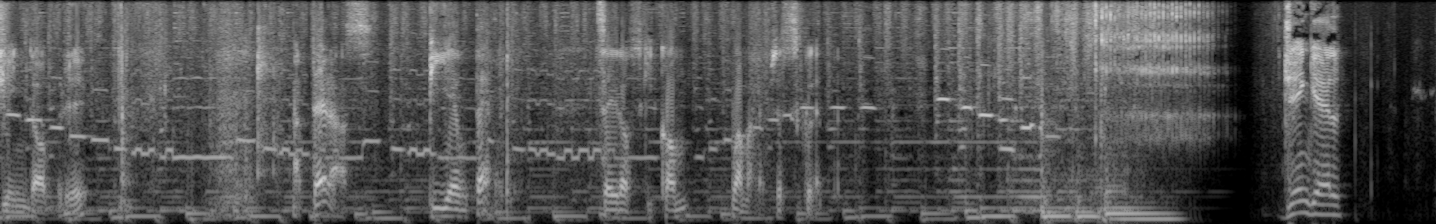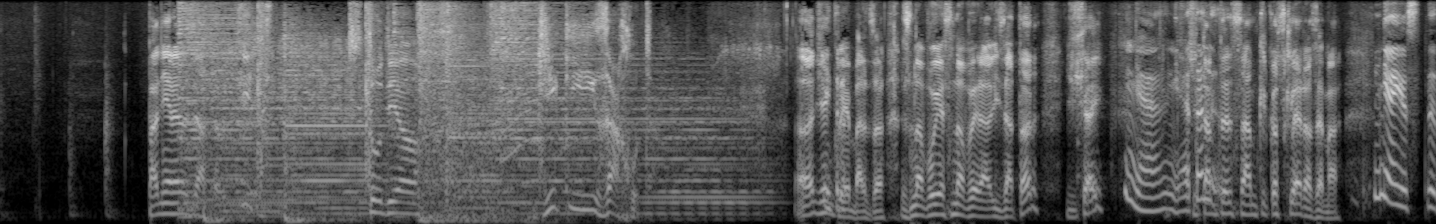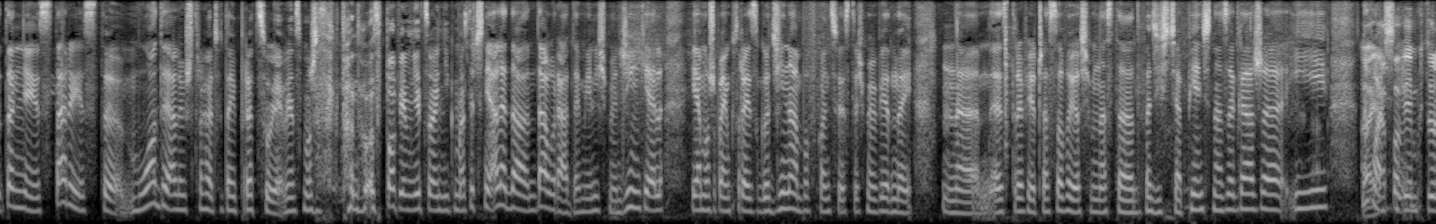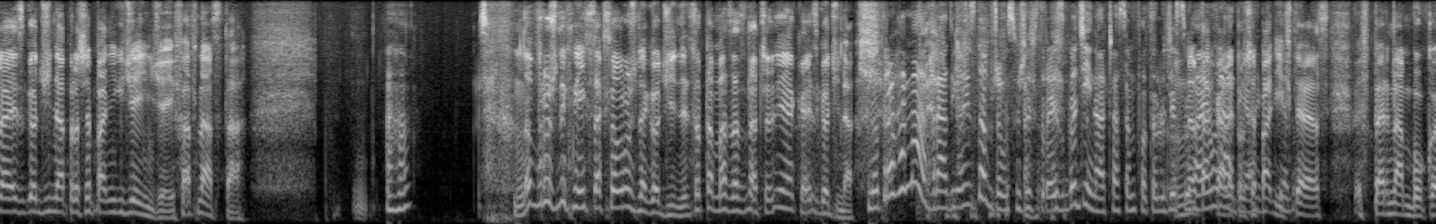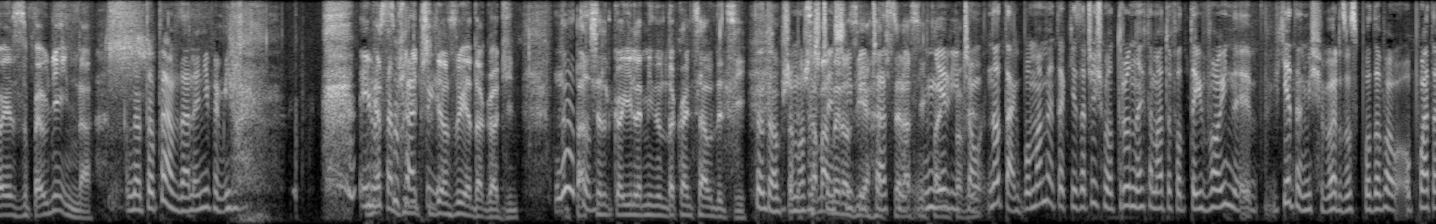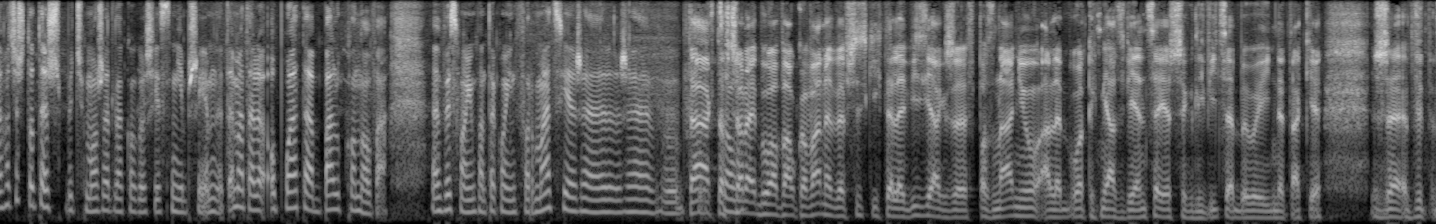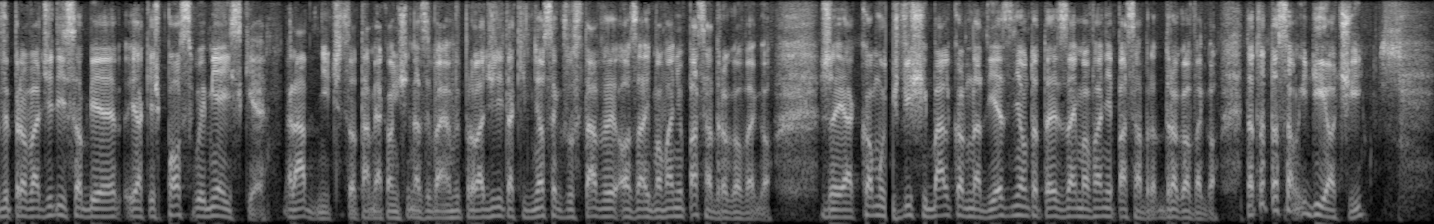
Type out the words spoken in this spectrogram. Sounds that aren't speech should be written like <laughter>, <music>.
Dzień dobry. A teraz piję te. Cejrowski.com łamane przez sklep. Dżingiel. Panie realizator. Studio Dziki Zachód. O, dziękuję bardzo. Znowu jest nowy realizator dzisiaj? Nie, nie. Czy tam ten sam, tylko sklerozę ma? nie jest, ten nie jest stary, jest e, młody, ale już trochę tutaj pracuje, więc może tak panu <laughs> odpowiem nieco enigmatycznie, ale da, dał radę. Mieliśmy dżingiel. Ja może powiem, która jest godzina, bo w końcu jesteśmy w jednej e, strefie czasowej, 18.25 na zegarze i no A właśnie. ja powiem, która jest godzina, proszę pani, gdzie indziej. Fafnasta. Aha. No w różnych miejscach są różne godziny. Co to ma za znaczenie, jaka jest godzina? No trochę ma, w radio jest dobrze usłyszeć, która jest godzina. Czasem po to ludzie No słuchają tak, ale radia. proszę pani, jak- teraz w Pernambuco jest zupełnie inna. No to prawda, ale nie wiem ilu, ilu Ja tam się nie słuchaczy... przywiązuję do godzin. No to- Patrzę tylko ile minut do końca audycji. To dobrze, może Co mamy rozjechać czasu teraz, niech nie liczą. powie. No tak, bo mamy takie, zaczęliśmy od trudnych tematów od tej wojny. Jeden mi się bardzo spodobał, opłata, chociaż to też być może dla kogoś jest nieprzyjemny temat, ale opłata balkonowa. Wysłał mi pan taką informację, że... że Tak, to chcą- wczoraj było wałkowane we wszystkich telewizjach, że w Poznaniu, ale było tych miast więcej, jeszcze Gliwice były inne takie, że wy, wyprowadzili sobie jakieś posły miejskie, radni, czy co tam, jak oni się nazywają, wyprowadzili taki wniosek z ustawy o zajmowaniu pasa drogowego, że jak komuś wisi balkon nad jezdnią, to to jest zajmowanie pasa drogowego. No to to są idioci,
